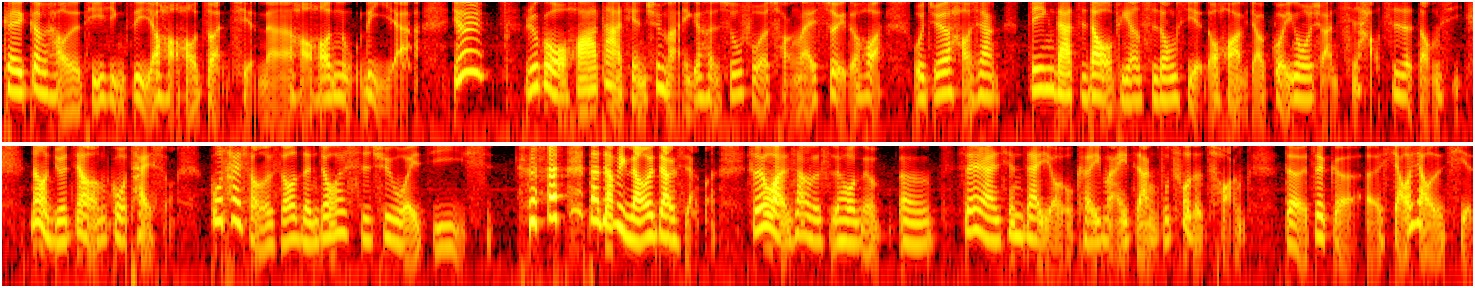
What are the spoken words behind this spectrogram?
可以更好的提醒自己要好好赚钱呐、好好努力呀、因为如果我花大钱去买一个很舒服的床来睡的话，我觉得好像。毕竟大家知道我平常吃东西也都花比较贵，因为我喜欢吃好吃的东西。那我觉得这样过太爽，过太爽的时候，人就会失去危机意识。大家平常会这样想嘛？所以晚上的时候呢，嗯、虽然现在有可以买一张不错的床的这个呃小小的钱，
